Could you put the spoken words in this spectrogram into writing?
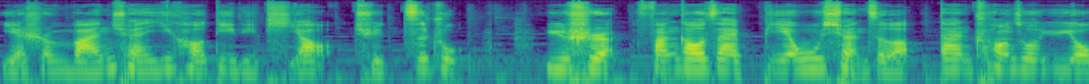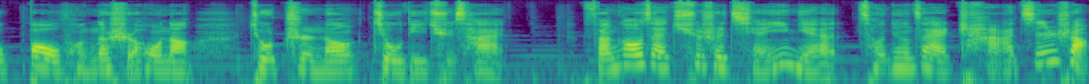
也是完全依靠弟弟提奥去资助。于是梵高在别无选择，但创作欲又爆棚的时候呢，就只能就地取材。梵高在去世前一年，曾经在茶巾上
